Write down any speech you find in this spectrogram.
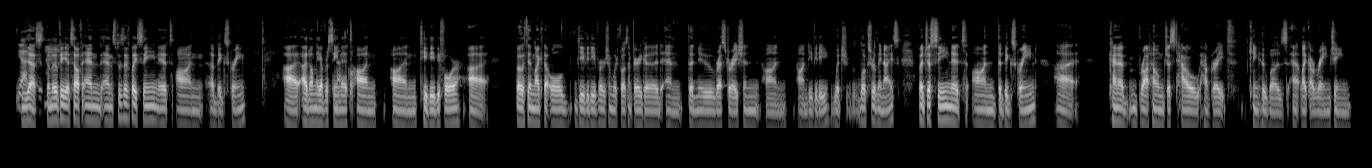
Yeah. Yes, the movie itself, and and specifically seeing it on a big screen. Uh, I'd only ever seen That's it cool. on on TV before, uh, both in like the old DVD version, which wasn't very good, and the new restoration on on DVD, which looks really nice. But just seeing it on the big screen, uh, kind of brought home just how how great King Hu was at like arranging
